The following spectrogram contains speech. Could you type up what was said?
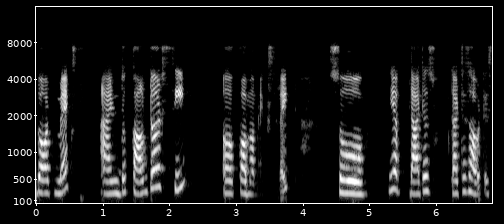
dot max and the counter c uh, comma max, right? So yep, that is that is how it is.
